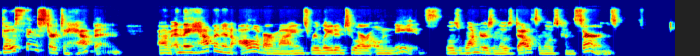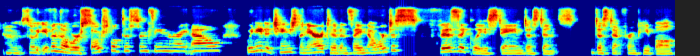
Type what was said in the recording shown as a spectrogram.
Those things start to happen um, and they happen in all of our minds related to our own needs those wonders and those doubts and those concerns. Um, so even though we're social distancing right now we need to change the narrative and say no we're just physically staying distance distant from people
